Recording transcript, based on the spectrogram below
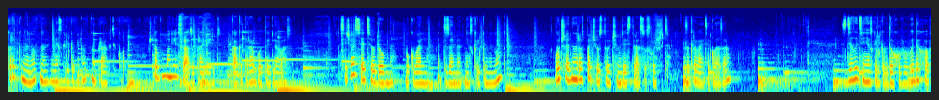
короткоминутную, несколько минутную практику, чтобы могли сразу проверить, как это работает для вас – Сейчас сядьте удобно, буквально. Это займет несколько минут. Лучше один раз почувствовать, чем 10 раз услышать. Закрывайте глаза. Сделайте несколько вдохов и выдохов.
